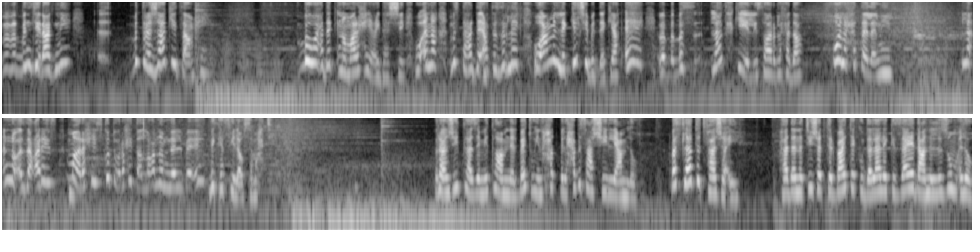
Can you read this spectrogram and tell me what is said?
بنتي أه، بترجاكي تسامحي بوعدك إنه ما رح يعيد هالشي وأنا مستعدة أعتذر لك وأعمل لك كل شي بدك إياه إيه بس لا تحكي اللي صار لحدا ولا حتى لنيل لأنه إذا عرف ما رح يسكت ورح يطلعنا من البيت. بكفي لو سمحتي. رانجيت لازم يطلع من البيت وينحط بالحبس على الشي اللي عمله. بس لا تتفاجئي. هذا نتيجة تربايتك ودلالك الزايد عن اللزوم إله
